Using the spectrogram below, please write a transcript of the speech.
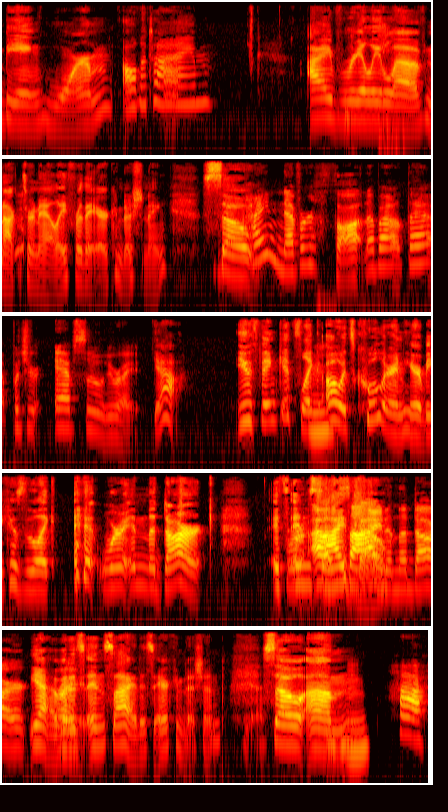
being warm all the time. I really love Nocturne Alley for the air conditioning. So I never thought about that, but you're absolutely right. yeah. You think it's like, Mm-hmm. oh, it's cooler in here because like we're in the dark. It's We're inside outside though. in the dark. yeah, but it's inside. It's air conditioned. Yeah. So, um, Mm-hmm. ha.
